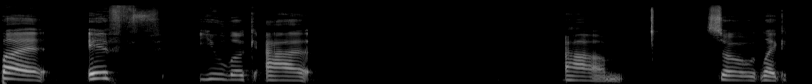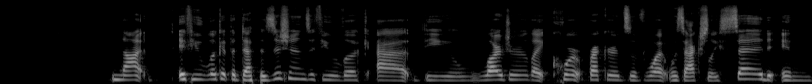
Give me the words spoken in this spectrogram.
But if you look at um so like not if you look at the depositions, if you look at the larger like court records of what was actually said in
